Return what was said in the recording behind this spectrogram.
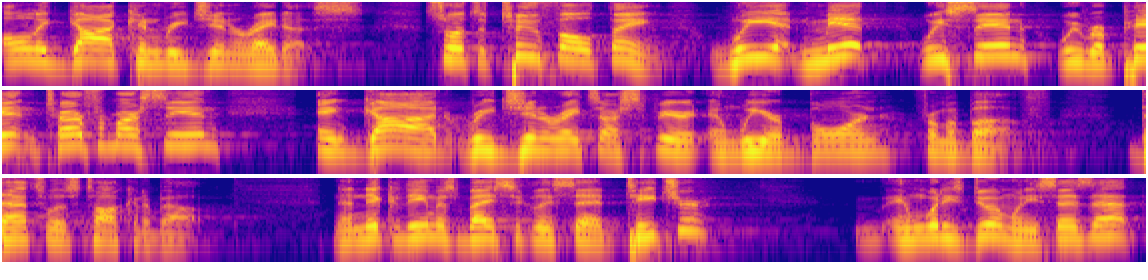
Only God can regenerate us. So it's a twofold thing. We admit we sin, we repent and turn from our sin, and God regenerates our spirit, and we are born from above. That's what it's talking about. Now, Nicodemus basically said, Teacher, and what he's doing when he says that,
